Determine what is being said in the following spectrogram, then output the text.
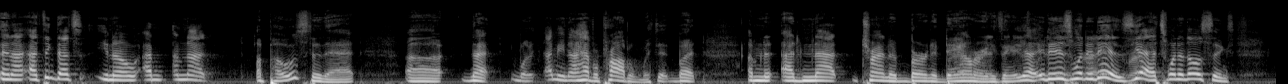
and I, I think that's you know I'm I'm not opposed to that. Uh, not well, I mean I have a problem with it, but I'm I'm not trying to burn it down or anything. yeah, it is what it is. Yeah, it's one of those things.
